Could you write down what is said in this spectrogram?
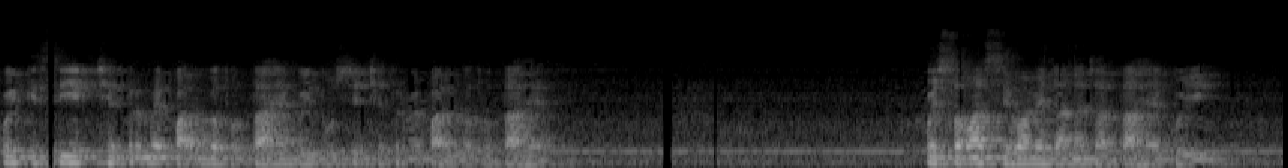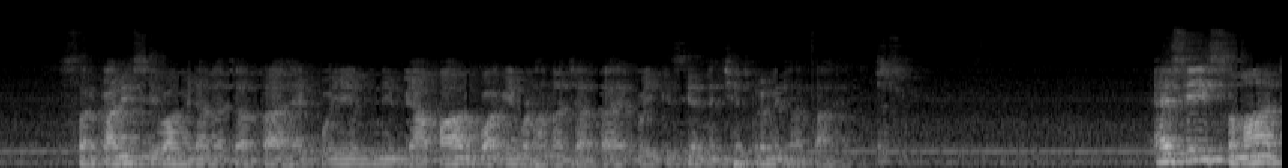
कोई किसी एक क्षेत्र में पारंगत होता है, कोई दूसरे क्षेत्र में पारंगत होता है। कोई समाज सेवा में जाना चाहता है, कोई सरकारी सेवा में जाना चाहता है, कोई अपने व्यापार को आगे बढ़ाना चाहता है, कोई किसी अन्य क्षेत्र में जाता है। ऐसे ही समाज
